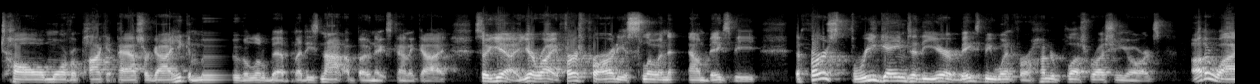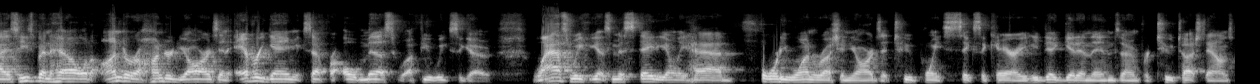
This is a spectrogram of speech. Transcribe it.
tall, more of a pocket passer guy. He can move a little bit, but he's not a Bo Nix kind of guy. So yeah, you're right. First priority is slowing down Bigsby. The first three games of the year, Bigsby went for 100 plus rushing yards. Otherwise, he's been held under 100 yards in every game except for Ole Miss a few weeks ago. Last week against Miss State, he only had 41 rushing yards at 2.6 a carry. He did get in the end zone for two touchdowns.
